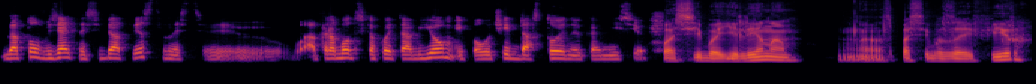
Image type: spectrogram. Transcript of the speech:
готов взять на себя ответственность, э, отработать какой-то объем и получить достойную комиссию. Спасибо, Елена. Э, спасибо за эфир.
